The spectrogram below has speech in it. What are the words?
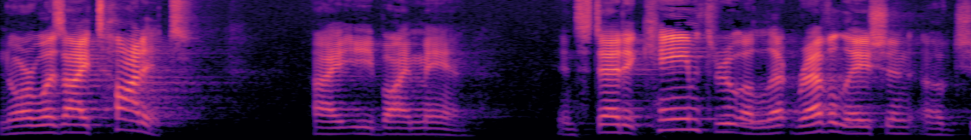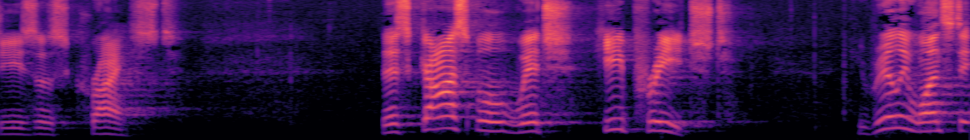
nor was I taught it, i.e., by man. Instead, it came through a revelation of Jesus Christ. This gospel which he preached, he really wants to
